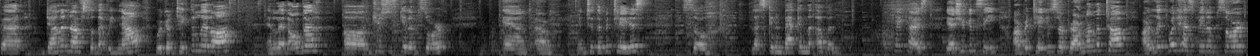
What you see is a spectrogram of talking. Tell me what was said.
but done enough so that we now, we're gonna take the lid off and let all the um, juices get absorbed and um, into the potatoes. So let's get them back in the oven. Okay guys, as you can see, our potatoes are brown on the top, our liquid has been absorbed,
